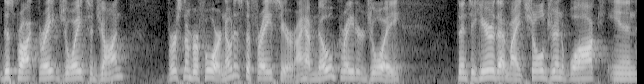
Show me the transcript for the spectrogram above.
This brought great joy to John. Verse number four, notice the phrase here I have no greater joy than to hear that my children walk in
